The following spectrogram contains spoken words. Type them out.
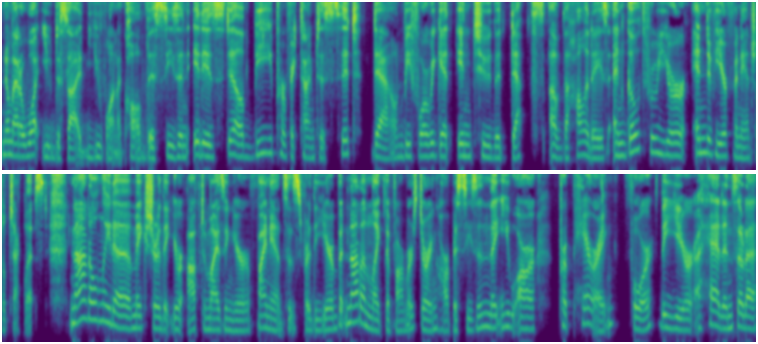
no matter what you decide you want to call this season, it is still the perfect time to sit down before we get into the depths of the holidays and go through your end of year financial checklist. Not only to make sure that you're optimizing your finances for the year, but not unlike the farmers during harvest season, that you are preparing for the year ahead. And so to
